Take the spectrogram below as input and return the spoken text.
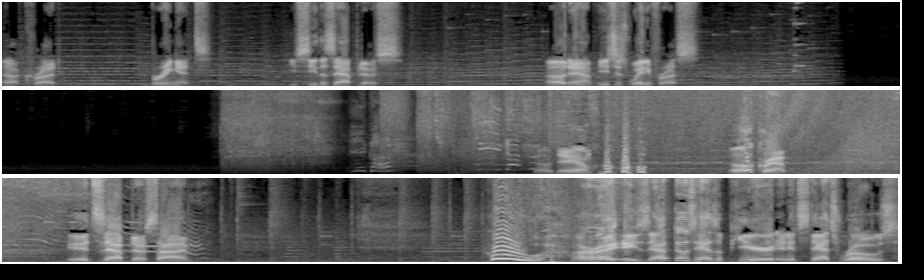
Oh, crud. Bring it. You see the Zapdos. Oh, damn. He's just waiting for us. Oh, damn. oh, crap. It's Zapdos time. Whew! Alright, a Zapdos has appeared and its stats rose.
